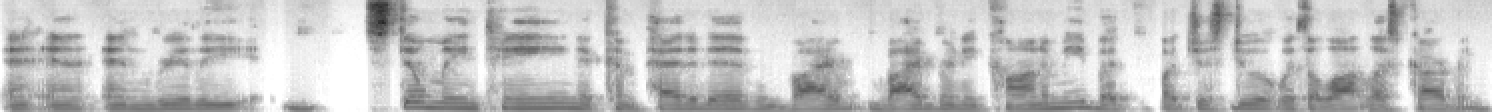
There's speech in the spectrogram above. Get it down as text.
and and, and really still maintain a competitive and vi- vibrant economy but but just do it with a lot less carbon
